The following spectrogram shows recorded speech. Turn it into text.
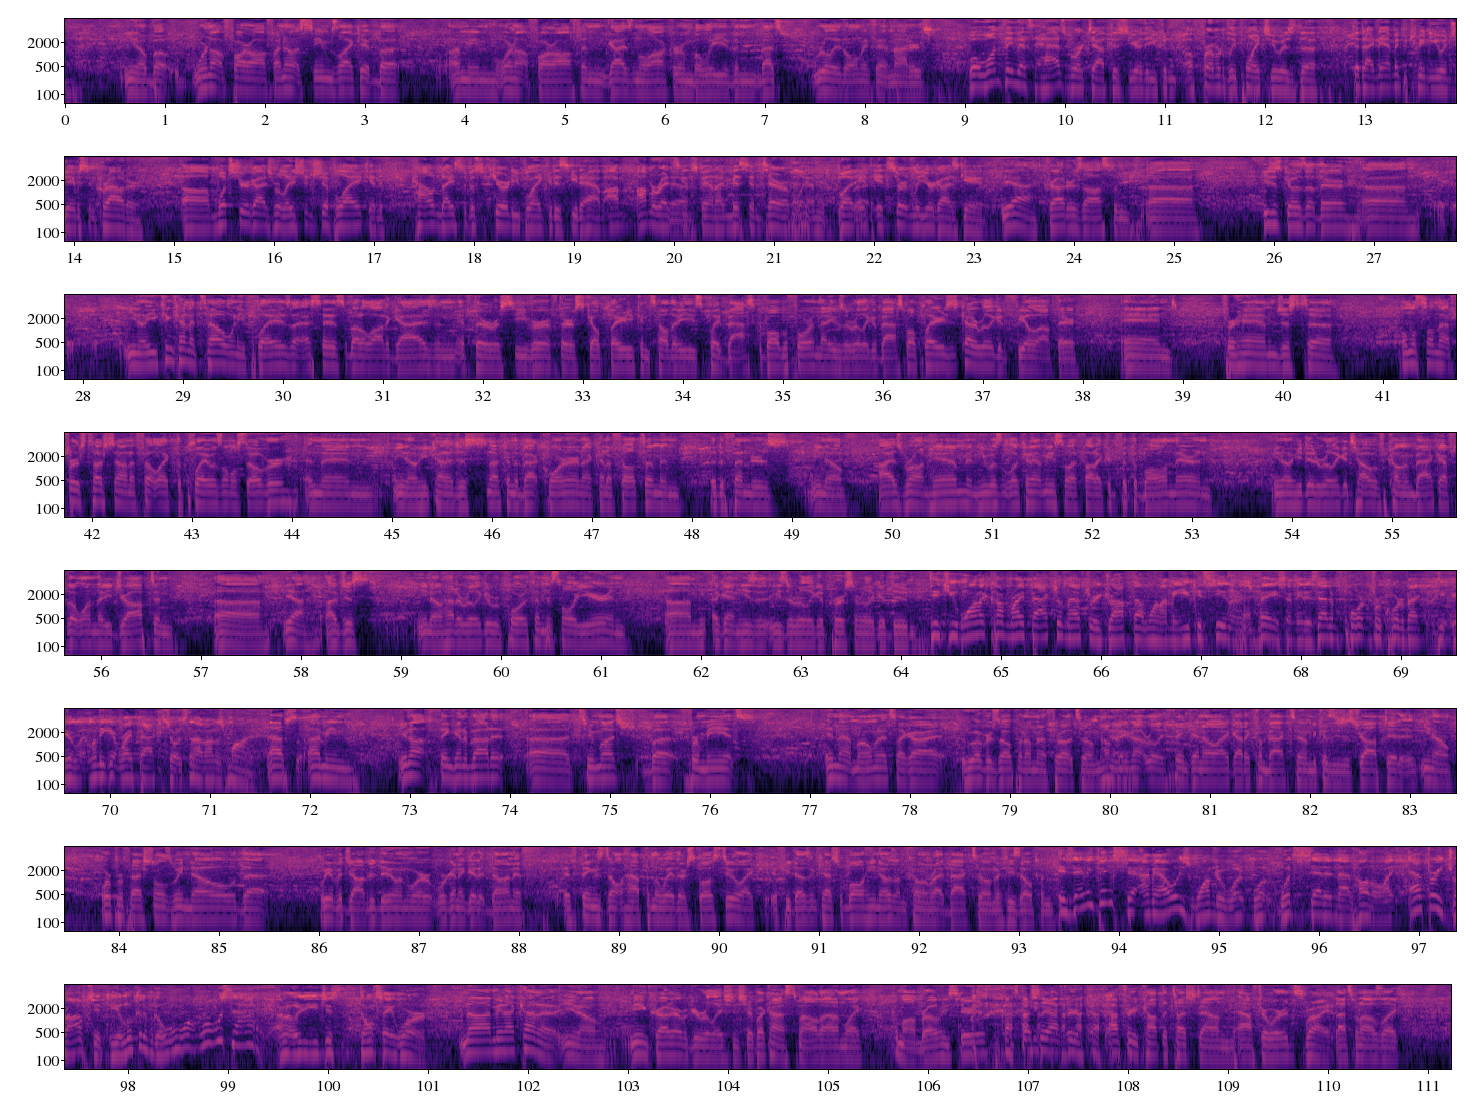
you know, but we're not far off. I know it seems like it, but I mean, we're not far off, and guys in the locker room believe, and that's really the only thing that matters. Well, one thing that has worked out this year that you can affirmatively point to is the, the dynamic between you and Jameson Crowder. Um, what's your guys' relationship like, and how nice of a security blanket is he to have? I'm, I'm a Redskins fan. I miss him terribly, but it, it's certainly your guys' game. Yeah, Crowder's awesome. Uh, he just goes out there. Uh, you know, you can kind of tell when he plays. I, say this about a lot of guys, and if they're a receiver, if they're a skill player, you can tell that he's played basketball before and that he was a really good basketball player. He's just got a really good feel out there. And for him, just to almost on that first touchdown, it felt like the play was almost over. And then, you know, he kind of just snuck in the back corner, and I kind of felt him. And the defenders, you know, eyes were on him, and he wasn't looking at me, so I thought I could fit the ball in there. And, you know, he did a really good job of coming back after that one that he dropped. And, uh, yeah, I've just, you know, had a really good rapport with him this whole year. And, um, again, he's a, he's a really good person, really good dude. Did you want to come right back to him after he dropped that one? I mean, you could see it on his face. I mean, is that important for a quarterback? Here, let me get right back so it's not on his mind. Absolutely. I mean, you're not thinking about it uh, too much, but for me, it's in that moment. It's like, all right, whoever's open, I'm going to throw it to him. You know, you're not really thinking, oh, I got to come back to him because he just dropped it. You know, we're professionals. We know that we have a job to do, and we're, we're going to get it done. If if things don't happen the way they're supposed to, like if he doesn't catch the ball, he knows I'm coming right back to him if he's open. Is anything said? I mean, I always wonder what, what what's said in that huddle. Like after he drops it, do you look at him and go, what, what was that? I mean, you just don't say a word. No, I mean, I kind of, you know, me and Crowder have a good relationship. I kind of smiled at him like, come on, bro, you serious? Especially after after he caught the touchdown afterwards. Right. That's when I was like,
